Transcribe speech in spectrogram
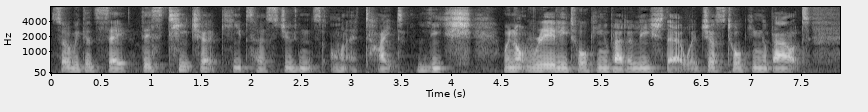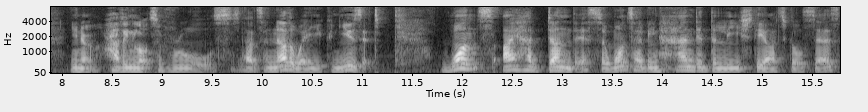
So we could say, this teacher keeps her students on a tight leash. We're not really talking about a leash there. We're just talking about, you know, having lots of rules. That's another way you can use it. Once I had done this, so once I'd been handed the leash, the article says,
